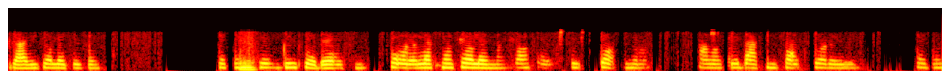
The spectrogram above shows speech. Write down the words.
গাড়ি চালাতে চাই এখন। খুব বিপদে আছি পড়ালেখা চলে না বাসার খুব স্বপ্ন আমাকে দাখিল পাস করে। এখন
